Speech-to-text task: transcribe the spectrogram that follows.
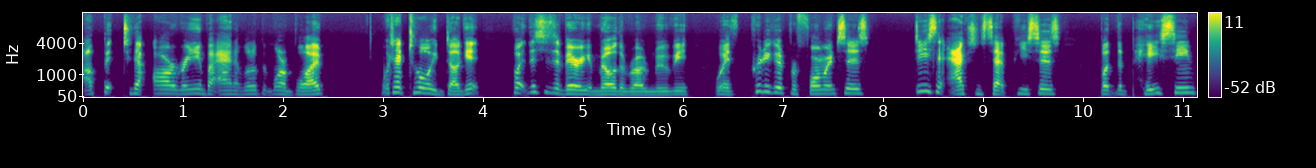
up it to that R rating by adding a little bit more blood which I totally dug it. But this is a very middle of the road movie with pretty good performances, decent action set pieces, but the pacing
